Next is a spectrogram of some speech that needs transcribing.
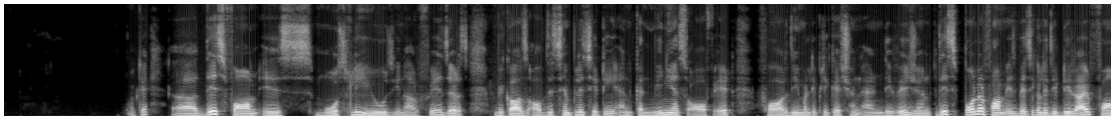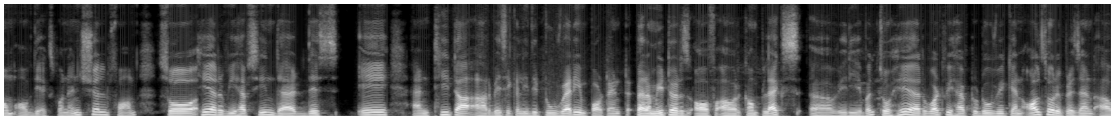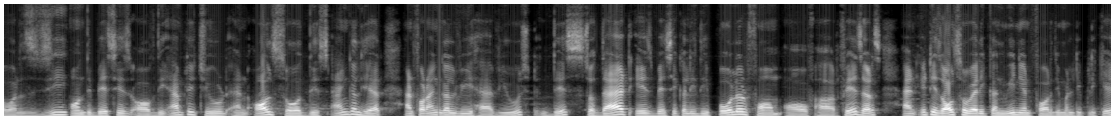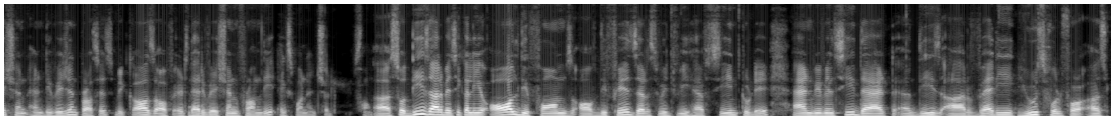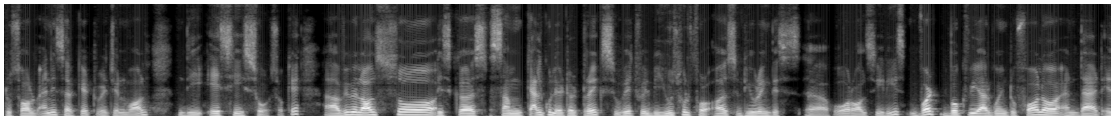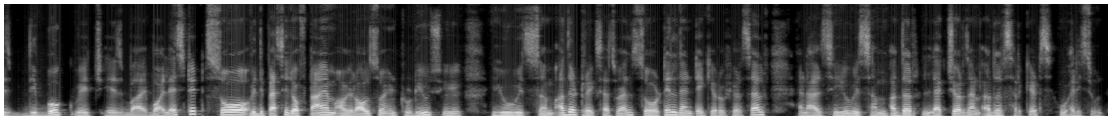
okay? Uh, this form is mostly used in our phasors because of the simplicity and convenience of it for the multiplication and division. This polar form is basically the derived form of the exponential form. So here we have seen that this a and theta are basically the two very important parameters of our complex uh, variable. So, here what we have to do we can also represent our z on the basis of the amplitude and also this angle here and for angle we have used this. So, that is basically the polar form of our phasors and it is also very convenient for the multiplication and division process because of its derivation from the exponential form. Uh, so, these are basically all the forms of the phasors which we have seen today and we will see that uh, these are very useful for us to solve any circuit which involves the AC source. Okay. Uh, we will also discuss some calculator tricks which will be useful for us during this uh, overall series. What book we are going to follow and that is the book which is by Boylestad. So, with the passage of time I will also introduce you, you with some other tricks as well. So, till then take care of yourself and I will see you with some other lectures and other circuits very soon.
